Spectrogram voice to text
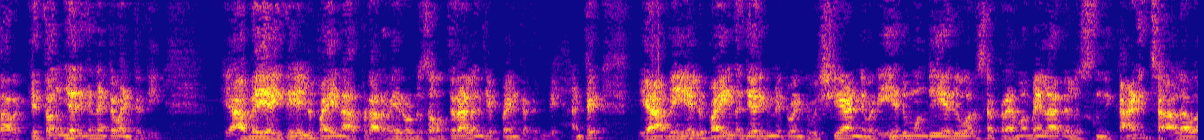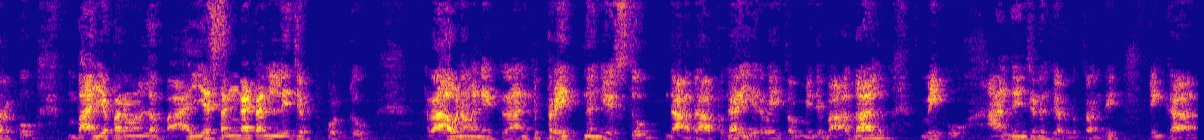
క్రితం జరిగినటువంటిది. యాభై ఐదేళ్ళు పైన అప్పుడు అరవై రెండు సంవత్సరాలు అని చెప్పాం కదండి. అంటే యాభై ఏళ్ళు పైన జరిగినటువంటి విషయాన్ని మరి ఏది ముందు ఏది వరుస క్రమం ఎలా తెలుస్తుంది? కానీ చాలా వరకు బాల్యపర్వంలో బాల్య సంఘటనలే చెప్పుకుంటూ రావడం అనేటానికి ప్రయత్నం చేస్తూ దాదాపుగా ఇరవై తొమ్మిది భాగాలు మీకు అందించడం జరుగుతోంది. ఇంకా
